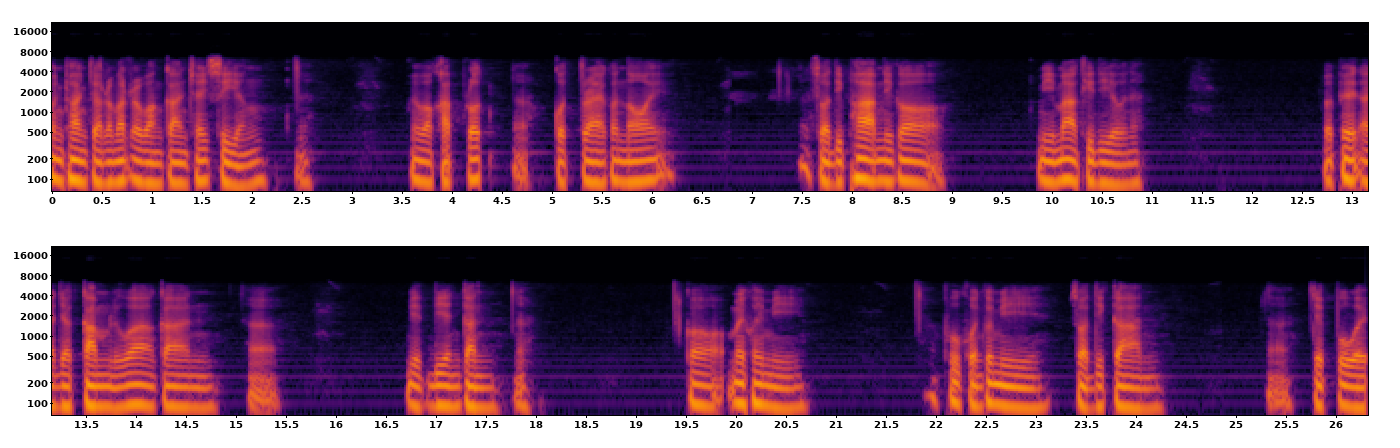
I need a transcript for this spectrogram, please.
ค่อนข้างจะระมัดระวังการใช้เสียงนะไม่ว่าขับรถนะ กดแตรก็น้อย สวัสดิภาพนี่ก็มีมากทีเดียวนะ ประเภทอาชญากรรมหรือว่าการเบียดเบียนกันนะ ก็ไม่ค่อยมี ผู้คนก็มีสวัสดิการเจ็บป่วย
